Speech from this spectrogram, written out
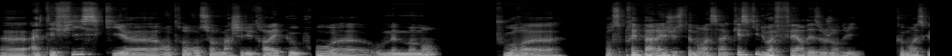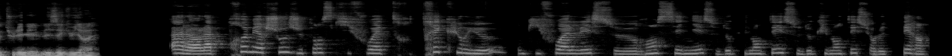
à tes fils qui entreront sur le marché du travail peu ou prou au même moment, pour, se préparer justement à ça? Qu'est-ce qu'ils doivent faire dès aujourd'hui? Comment est-ce que tu les, les aiguillerais? Alors, la première chose, je pense qu'il faut être très curieux. Donc, il faut aller se renseigner, se documenter, se documenter sur le terrain.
